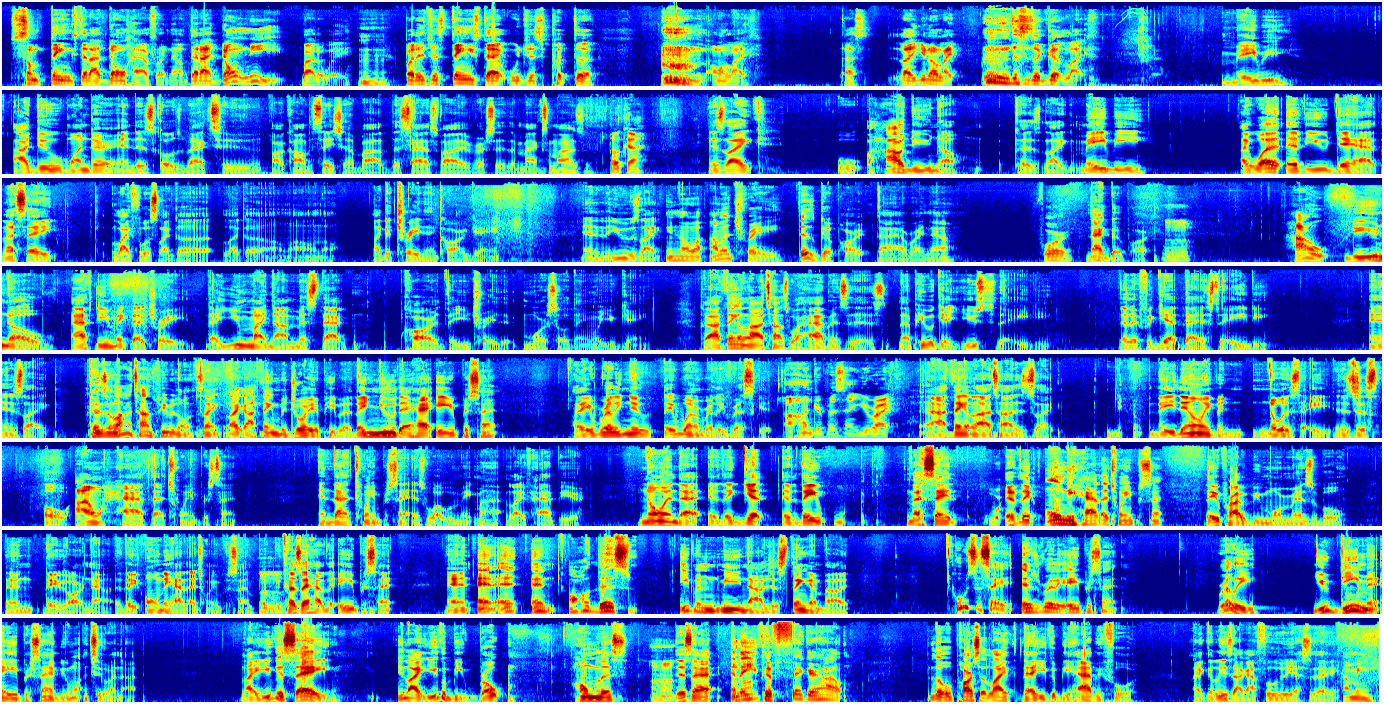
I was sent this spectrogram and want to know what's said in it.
some things that I don't have right now that I don't need, by the way. hmm But it's just things that would just put the on life. That's like you know, like this is a good life. maybe I do wonder, and this goes back to our conversation about the satisficer versus the maximizer. Okay. It's like, how do you know? Because like maybe, like what if you did have, let's say, life was like a like a um, I don't know, like a trading card game, and you was like, you know what, I'm gonna trade this good part that I have right now for that good part. Mhm. How do you know after you make that trade that you might not miss that card that you traded more so than what you gained? Because I think a lot of times what happens is that people get used to the 80, that they forget that it's the 80. And it's like, because a lot of times people don't think, like, I think majority of people, if they knew they had 80%, like they really knew, they wouldn't really risk it. A hundred percent. You're right. And I think a lot of times it's like, they, they don't even notice the 80. It's just, oh, I don't have that 20%. And that 20% is what would make my life happier. Knowing that if they get, if they, let's say, if they only had that 20%, they'd probably be more miserable than they are now. If they only had that 20%. But mm-hmm. because they have the 80%, and, and, and, and all this, even me now just thinking about it, who's to say it's really 80%? Really, you deem it 80% if you want to or not. Like you could say, you like you could be broke, homeless, Uh-huh. this that, and then you could figure out little parts of life that you could be happy for. Like at least I got food yesterday. I mean,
